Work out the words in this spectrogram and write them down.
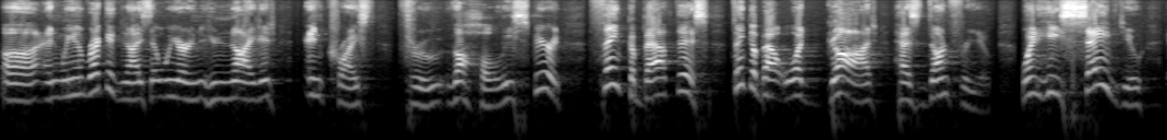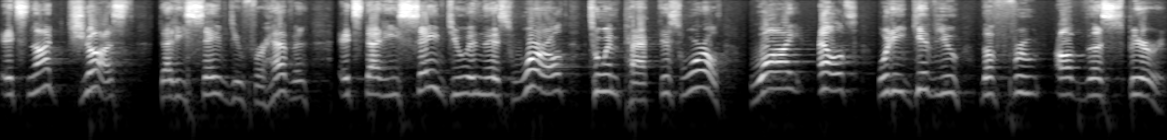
uh, and we recognize that we are united in Christ through the Holy Spirit. Think about this. Think about what God has done for you. When He saved you, it's not just that He saved you for heaven, it's that He saved you in this world to impact this world. Why else would He give you the fruit of the Spirit?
